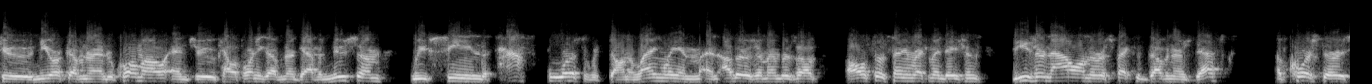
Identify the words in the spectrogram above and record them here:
to New York Governor Andrew Cuomo and to California Governor Gavin Newsom. We've seen the task force, which Donna Langley and, and others are members of, also sending recommendations. These are now on the respective governors' desks. Of course, there is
